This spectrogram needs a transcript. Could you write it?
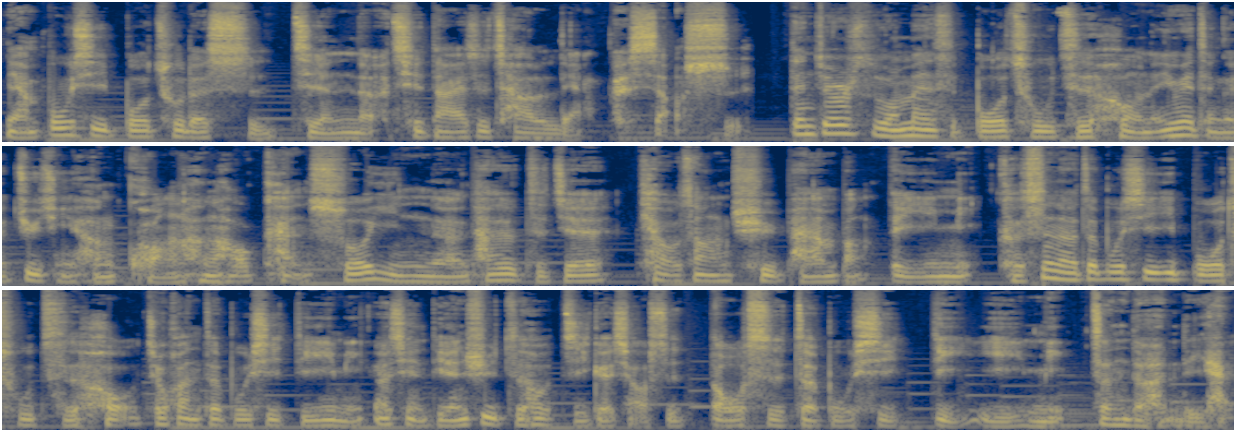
两部戏播出的时间呢，其实大概是差了两个小时。《Dangerous Romance》播出之后呢，因为整个剧情很狂，很好看，所以呢，他就直接跳上去排行榜第一名。可是呢，这部戏一播出之后，就换这部戏第一名，而且连续之后几个小时都是这部戏第一名，真的很厉害。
